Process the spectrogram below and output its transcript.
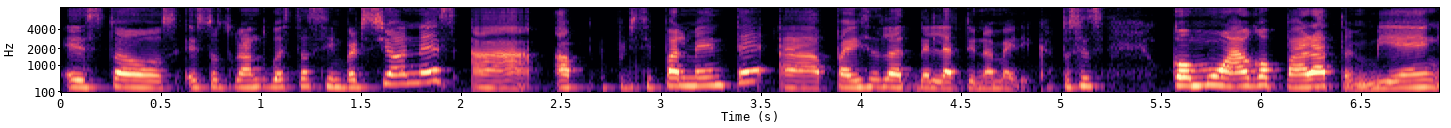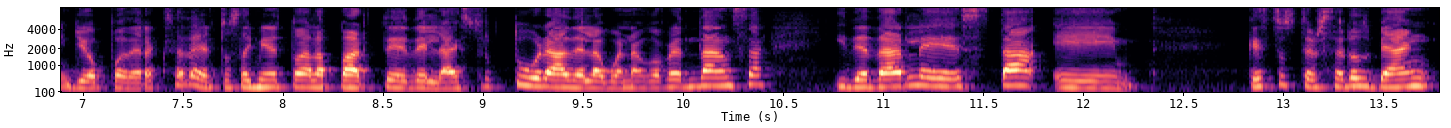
estos, estos grants o estas inversiones a, a, principalmente a países de Latinoamérica. Entonces, ¿cómo hago para también yo poder acceder? Entonces, ahí viene toda la parte de la estructura, de la buena gobernanza y de darle esta, eh, que estos terceros vean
